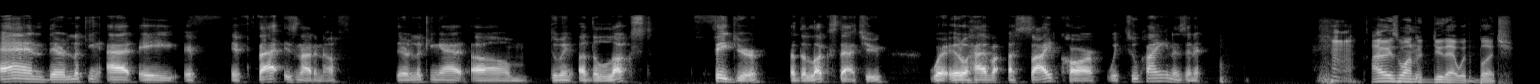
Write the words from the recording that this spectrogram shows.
and they're looking at a if if that is not enough, they're looking at um, doing a deluxe figure, a deluxe statue, where it'll have a sidecar with two hyenas in it. I always wanted to do that with Butch.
